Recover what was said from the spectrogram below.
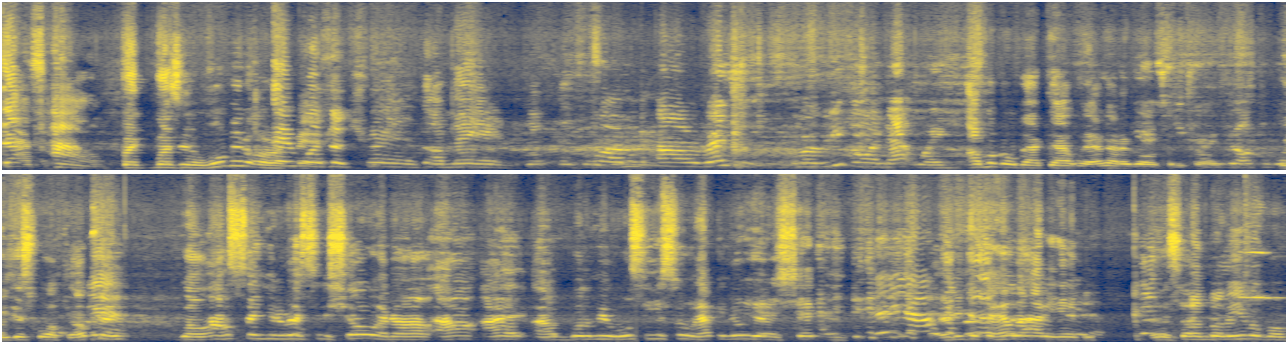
That's how. But was it a woman or a It man? was a trans, a man. From uh, Reggie, Marie going that way. I'm gonna go back that way. I gotta go to the train. We just walked. Okay. Well, I'll send you the rest of the show, and uh, I'll, I, I'm gonna be. We'll see you soon. Happy New Year and shit. And let me get the hell out of here. It's unbelievable.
